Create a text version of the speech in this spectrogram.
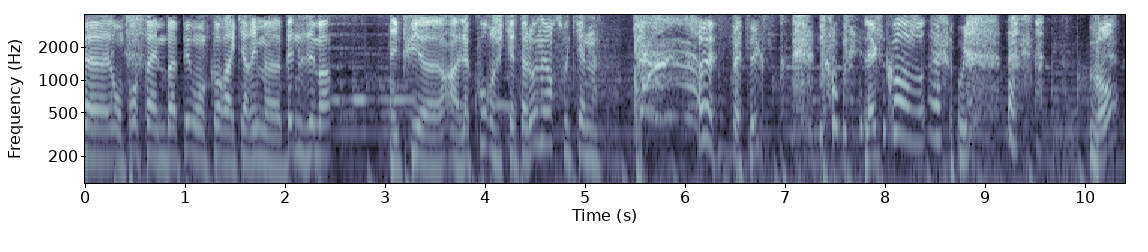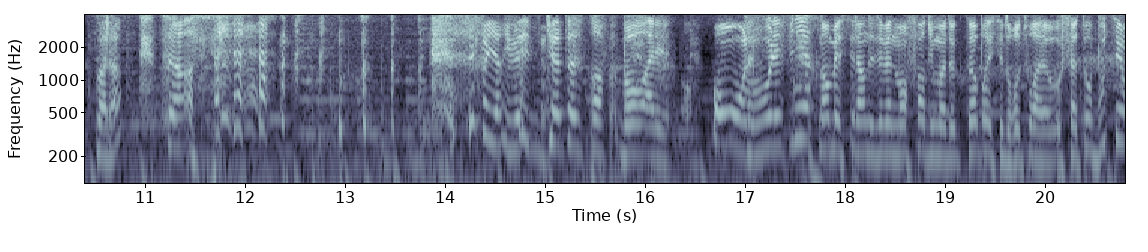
Euh, on pense à Mbappé ou encore à Karim Benzema. Et puis euh, à la courge qui est à l'honneur ce week-end. Vous faites exprès. Non, mais- La courge Oui. Bon, voilà. C'est un. Il faut y C'est arriver. une catastrophe. Bon, allez. On, on laisse- Vous voulez finir? Non, mais c'est l'un des événements forts du mois d'octobre et c'est de retour au château Boutéon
